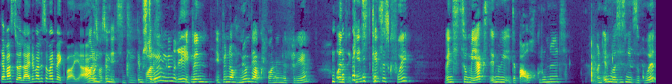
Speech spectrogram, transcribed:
Da warst du alleine, weil es so weit weg war, ja? Boah, das Und war so im, in dem Boah, strömenden Ich Regen. bin, ich bin nach Nürnberg gefahren in der Früh. Und kennst, kennst du das Gefühl, wenn du so merkst, irgendwie der Bauch grummelt und irgendwas ist nicht so gut?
